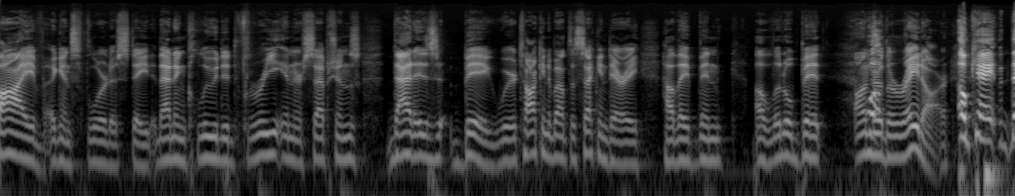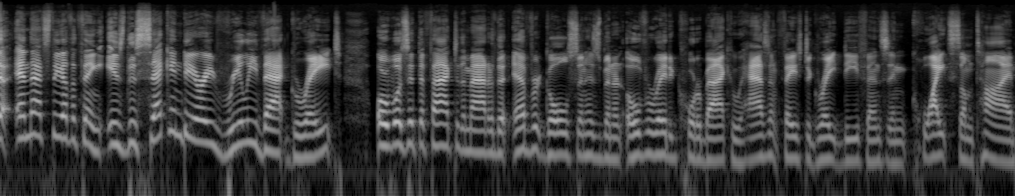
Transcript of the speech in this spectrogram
five against Florida State. That included three interceptions. That is big. We were talking about the secondary, how they've been a little bit under Well- the radar. Okay, th- and that's the other thing. Is the secondary really that great? Or was it the fact of the matter that Everett Golson has been an overrated quarterback who hasn't faced a great defense in quite some time?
